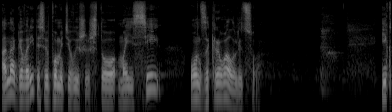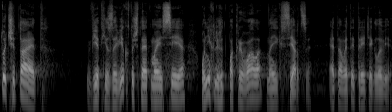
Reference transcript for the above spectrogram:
она говорит, если вы помните выше, что Моисей – он закрывал лицо. И кто читает Ветхий Завет, кто читает Моисея, у них лежит покрывало на их сердце. Это в этой третьей главе.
